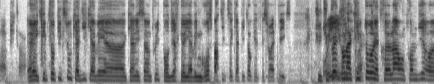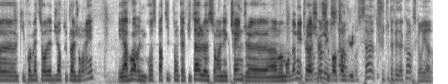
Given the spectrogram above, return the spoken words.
Ah putain. Et Crypto Picsou qui a dit qu'il y avait, euh, qui a laissé un tweet pour dire qu'il y avait une grosse partie de ses capitaux qui était sur FTX. Tu, tu Oui, peux être dans oui, la c'est crypto, être là en train de dire euh, qu'il faut mettre sur Ledger toute la journée et avoir une grosse partie de ton capital sur un exchange euh, à un moment donné. Tu vois, Alors, je, non, je suis pas en train de alors, Ça, je suis tout à fait d'accord parce que regarde,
